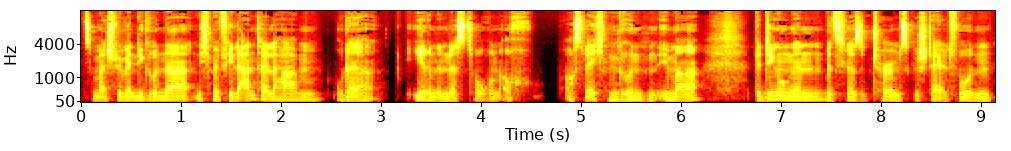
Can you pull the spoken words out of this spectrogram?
Zum Beispiel, wenn die Gründer nicht mehr viele Anteile haben oder ihren Investoren auch aus welchen Gründen immer, Bedingungen bzw. Terms gestellt wurden,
